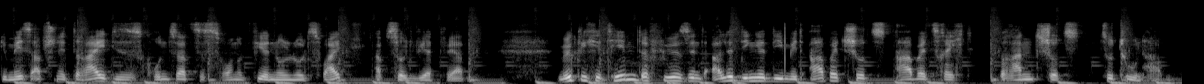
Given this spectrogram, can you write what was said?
gemäß Abschnitt 3 dieses Grundsatzes 204002 absolviert werden. Mögliche Themen dafür sind alle Dinge, die mit Arbeitsschutz, Arbeitsrecht, Brandschutz zu tun haben.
